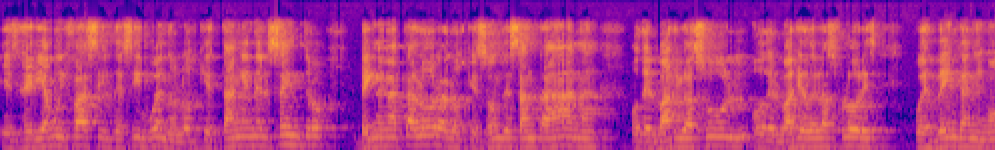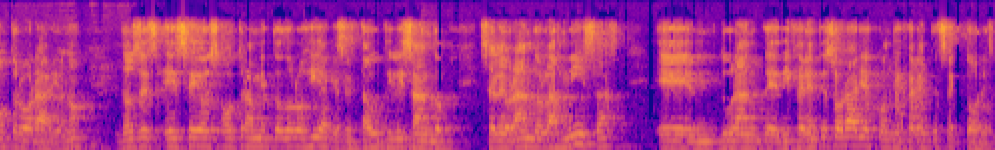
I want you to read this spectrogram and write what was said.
sería muy fácil decir, bueno, los que están en el centro vengan a tal hora, los que son de Santa Ana o del barrio Azul o del barrio de las Flores, pues vengan en otro horario, ¿no? Entonces, esa es otra metodología que se está utilizando, celebrando las misas eh, durante diferentes horarios con diferentes sectores.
